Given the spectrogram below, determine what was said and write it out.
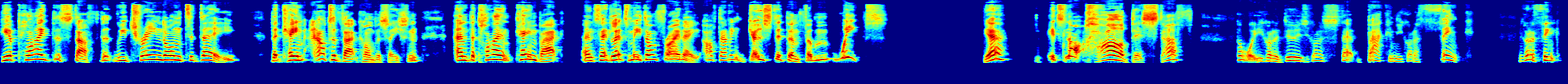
He applied the stuff that we trained on today that came out of that conversation, and the client came back and said, let's meet on Friday after having ghosted them for weeks. Yeah, it's not hard, this stuff. But what you've got to do is you've got to step back and you've got to think. You've got to think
